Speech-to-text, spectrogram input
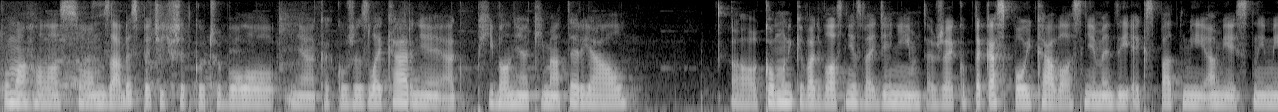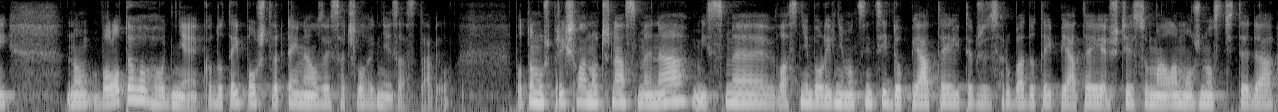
pomáhala som zabezpečiť všetko, čo bolo nejak akože z lekárne, ak chýbal nejaký materiál, komunikovať vlastne s vedením, takže ako taká spojka vlastne medzi expatmi a miestnymi. No bolo toho hodne, ako do tej pol štvrtej naozaj sa človek nezastavil. Potom už prišla nočná smena, my sme vlastne boli v nemocnici do 5, takže zhruba do tej 5 ešte som mala možnosť teda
